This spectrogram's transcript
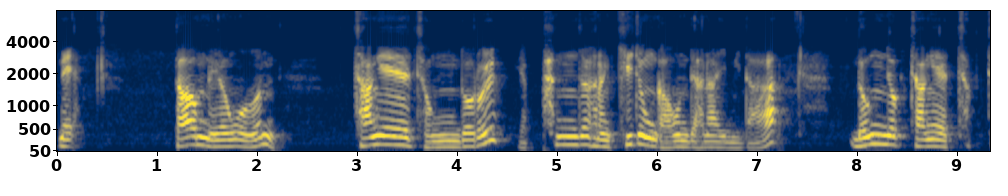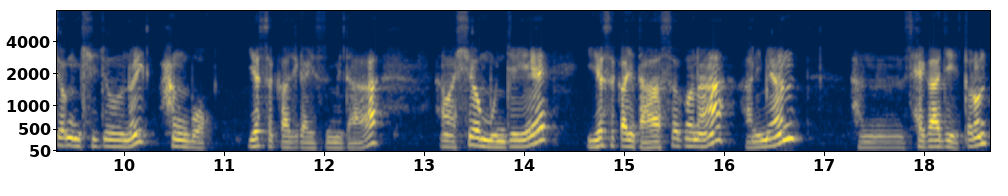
네. 다음 내용은 장애 정도를 판정하는 기준 가운데 하나입니다. 능력 장애 측정 기준의 항목 6가지가 있습니다. 아마 시험 문제에 이 6가지 다 쓰거나 아니면 한 3가지 또는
